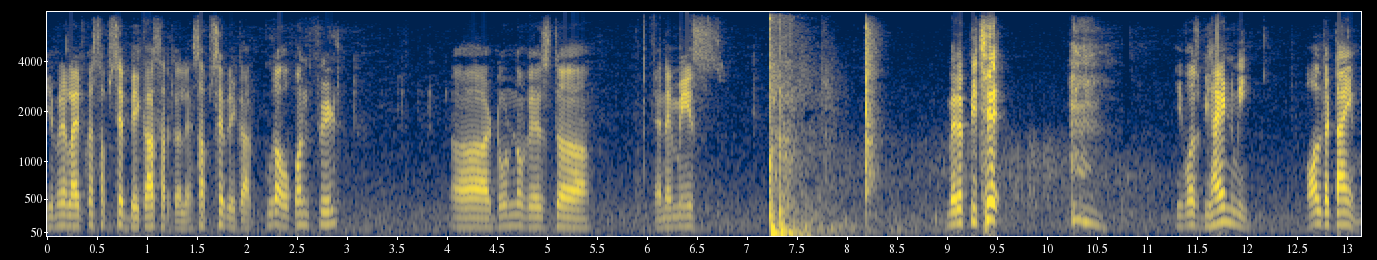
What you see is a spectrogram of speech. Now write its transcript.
ये मेरे लाइफ का सबसे बेकार सर्कल है, सबसे बेकार, पूरा open field don't know where's the enemies मेरे पीछे he was behind me all the time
